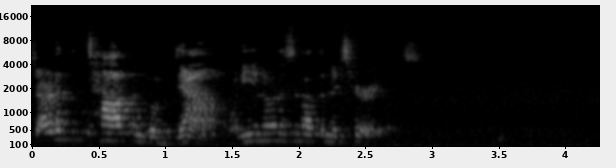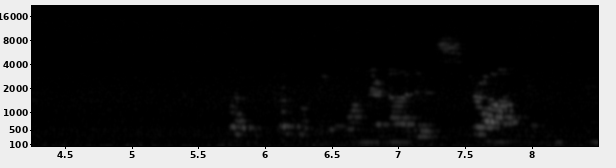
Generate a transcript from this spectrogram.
Start at the top and go down. What do you notice about the materials? Well, things. One, they're not as strong, and, and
